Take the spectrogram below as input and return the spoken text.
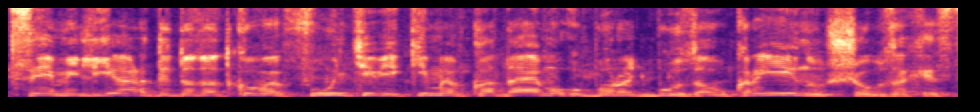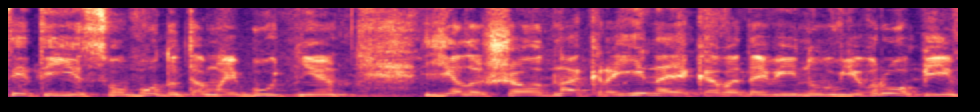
Це мільярди додаткових фунтів, які ми вкладаємо у боротьбу за Україну, щоб захистити її свободу та майбутнє. Є лише одна країна, яка веде війну в Європі,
